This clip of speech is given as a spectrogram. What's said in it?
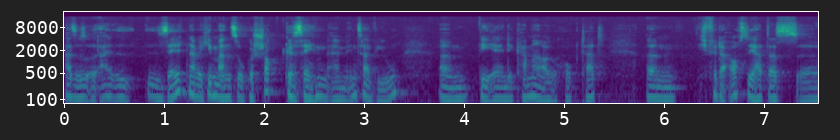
also äh, selten habe ich jemanden so geschockt gesehen in einem Interview, ähm, wie er in die Kamera geguckt hat. Ähm, ich finde auch, sie hat das, äh,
